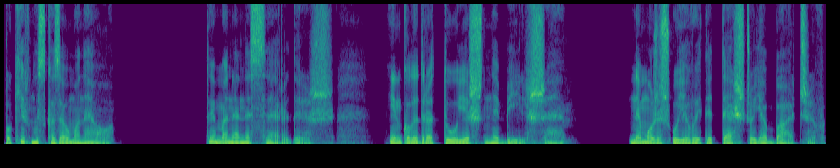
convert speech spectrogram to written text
покірно сказав Манео. Ти мене не сердиш. інколи дратуєш не більше. Не можеш уявити те, що я бачив.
